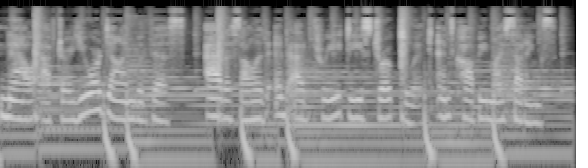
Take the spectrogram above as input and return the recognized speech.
Now after you are done with this, add a solid and add 3D stroke to it and copy my settings.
